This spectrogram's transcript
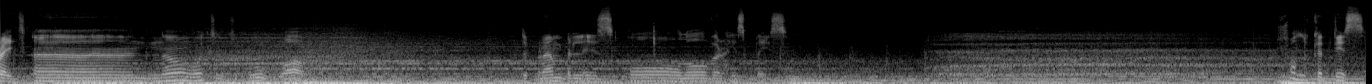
Alright, uh, now what to do? Oh, wow. The bramble is all over his place. Oh, look at this.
